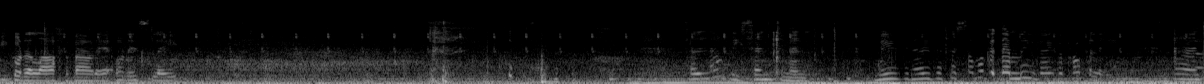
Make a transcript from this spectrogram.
you got to laugh about it. Honestly. it's a lovely sentiment. Moving over for someone, but then move over properly. And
